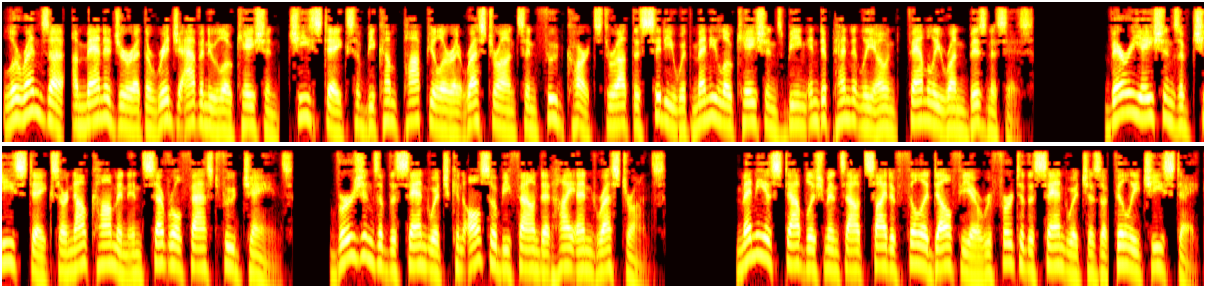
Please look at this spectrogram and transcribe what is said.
Lorenza, a manager at the Ridge Avenue location, cheesesteaks have become popular at restaurants and food carts throughout the city with many locations being independently owned, family-run businesses. Variations of cheesesteaks are now common in several fast food chains. Versions of the sandwich can also be found at high-end restaurants. Many establishments outside of Philadelphia refer to the sandwich as a Philly cheesesteak.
